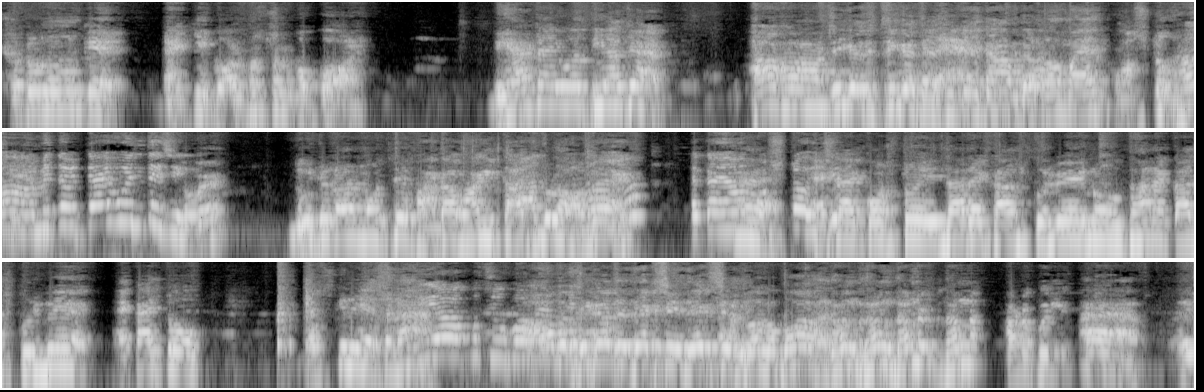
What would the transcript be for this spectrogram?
ছোট নুনুকে ডাকি গল্প সল্প কর বিহাটাই ও দিয়া যাক। হ্যাঁ হ্যাঁ হ্যাঁ, ঠিক আছে ঠিক আছে সেটাই একা বড় মায়ের কষ্ট হ্যাঁ আমি তো এটাই বলতেছি। তবে দুজনের মধ্যে ভাগাভাগি কাজগুলো হবে। একাই হ্যাঁ, কষ্ট একাই কষ্ট এই ধারে কাজ করবে না ওধারে কাজ করবে একাই তো মুশকিল আছে না? বিয়েও কিছু বলে ঠিক আছে দেখছি দেখছি আমি। বল, বল। ধন ধন ধন ধন না করলি হ্যাঁ এই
